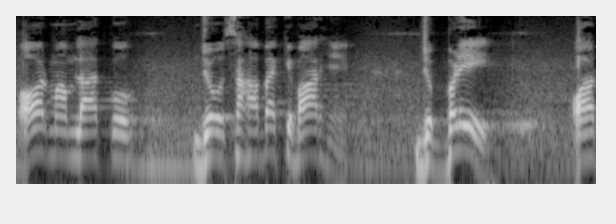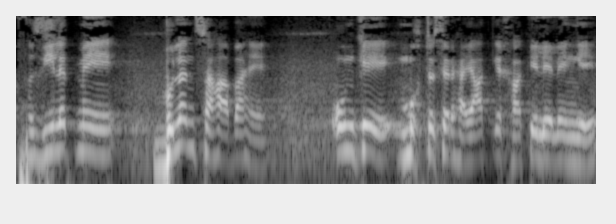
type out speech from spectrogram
اور معاملات کو جو صحابہ کے بار ہیں، جو بڑے اور فضیلت میں بلند صحابہ ہیں، ان کے مختصر حیات کے خاکے لے لیں گے۔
